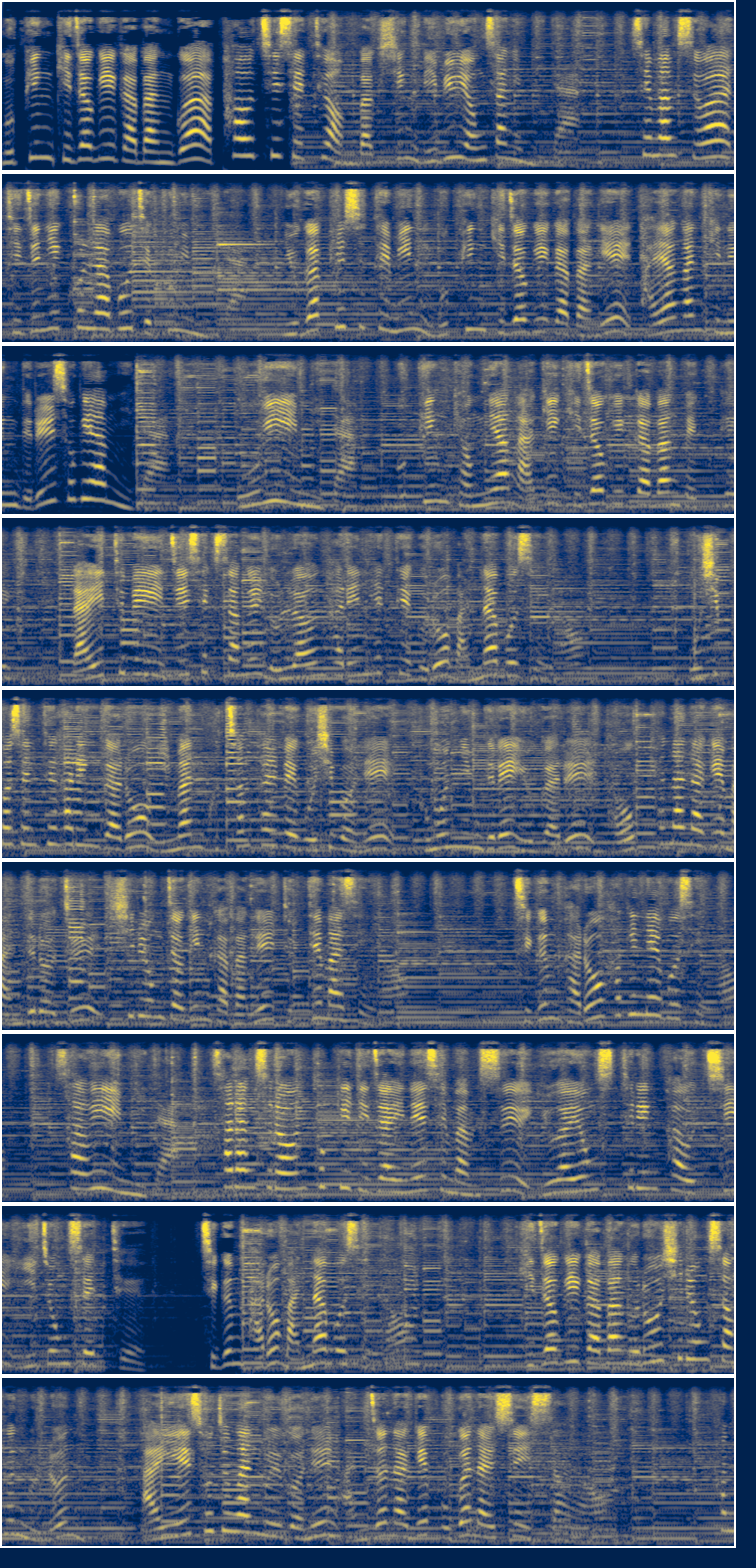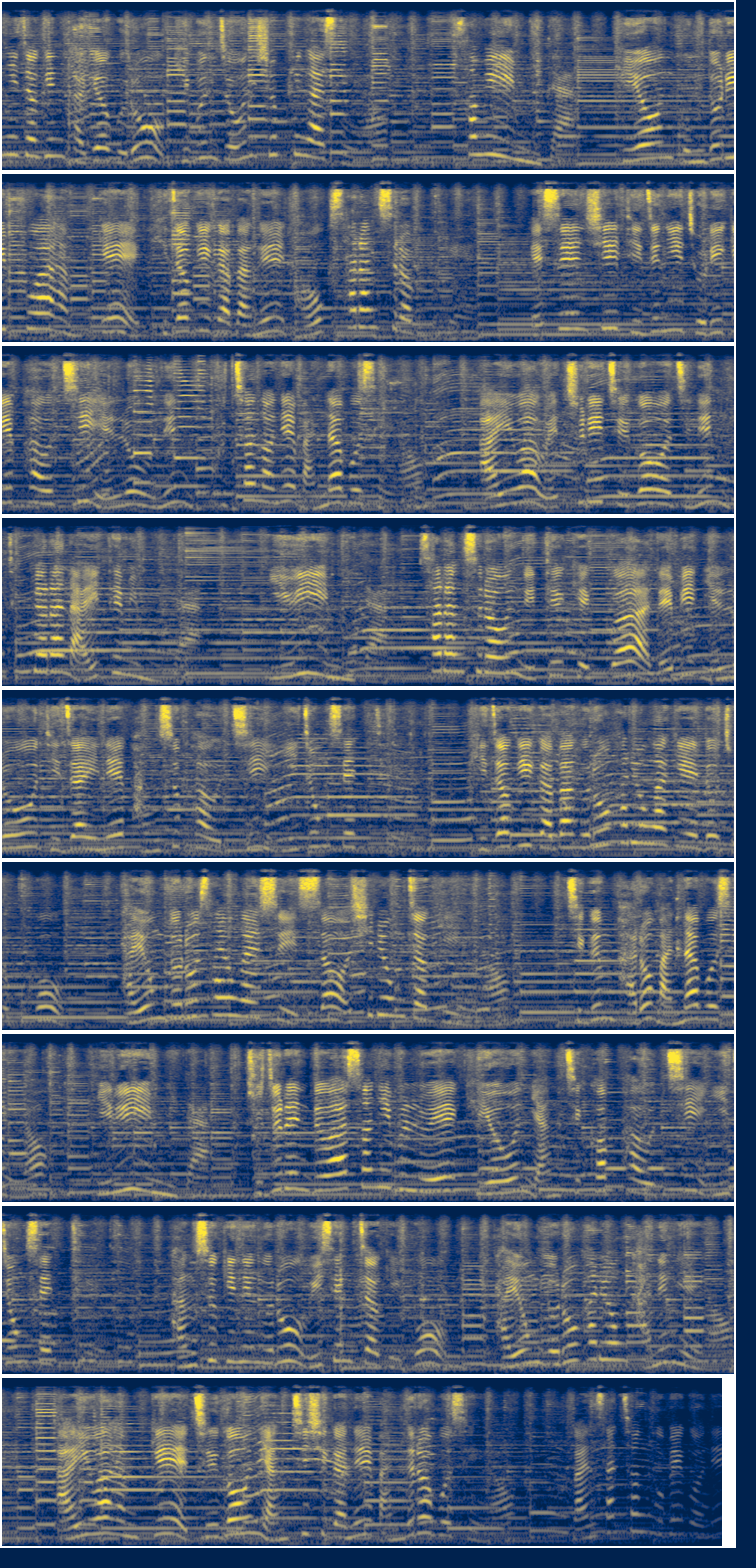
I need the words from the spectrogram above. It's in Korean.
무핀 기저귀 가방과 파우치 세트 언박싱 리뷰 영상입니다. 세맘스와 디즈니 콜라보 제품입니다. 육아 필수템인 무핀 기저귀 가방의 다양한 기능들을 소개합니다. 5위입니다. 무핀 경량 아기 기저귀 가방 백팩 라이트 베이지 색상을 놀라운 할인 혜택으로 만나보세요. 50% 할인가로 29,850원에 부모님들의 육아를 더욱 편안하게 만들어줄 실용적인 가방을 득템하세요. 지금 바로 확인해보세요. 4위입니다. 사랑스러운 토끼 디자인의 세맘스 유아용 스트링 파우치 2종 세트. 지금 바로 만나보세요. 기저귀 가방으로 실용성은 물론 아이의 소중한 물건을 안전하게 보관할 수 있어요. 합리적인 가격으로 기분 좋은 쇼핑하세요. 3위입니다. 귀여운 곰돌이 푸와 함께 기저귀 가방을 더욱 사랑스럽게 SNC 디즈니 조리개 파우치 옐로우는 9,000원에 만나보세요. 아이와 외출이 즐거워지는 특별한 아이템입니다. 2위입니다. 사랑스러운 니틀캣과 레빗 옐로우 디자인의 방수 파우치 2종 세트. 기저귀 가방으로 활용하기에도 좋고 다용도로 사용할 수 있어 실용적이에요. 지금 바로 만나보세요. 1위입니다. 주주랜드와 써니블루의 귀여운 양치컵 파우치 2종 세트. 방수 기능으로 위생적이고 다용도로 활용 가능해요. 아이와 함께 즐거운 양치 시간을 만들어 보세요. 14,900원.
